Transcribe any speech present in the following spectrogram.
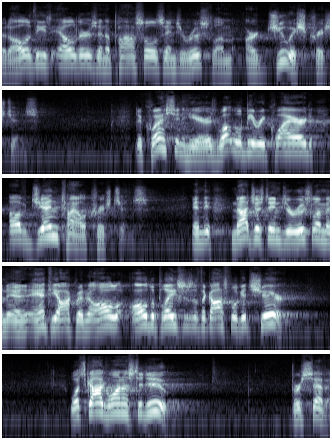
that all of these elders and apostles in Jerusalem are Jewish Christians. The question here is what will be required of Gentile Christians? The, not just in Jerusalem and, and Antioch, but in all, all the places that the gospel gets shared. What's God want us to do? Verse 7.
